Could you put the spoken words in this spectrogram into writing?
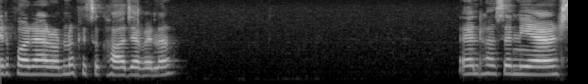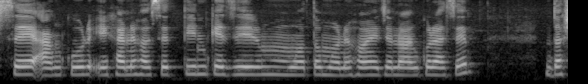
এরপরে আর অন্য কিছু খাওয়া যাবে না। অ্যান্ড হচ্ছে নিয়ে আসছে আঙ্কুর, এখানে হচ্ছে তিন কেজির মতো মনে হয় যেন আঙ্কুর আছে। দশ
